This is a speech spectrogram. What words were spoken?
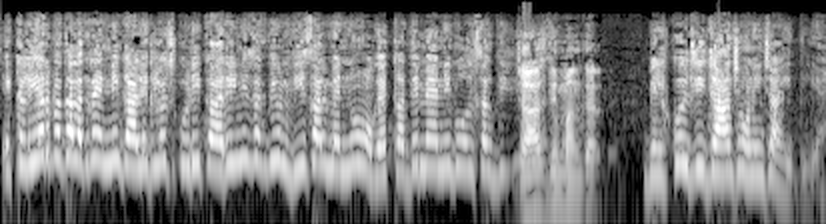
ਇਹ ਕਲੀਅਰ ਪਤਾ ਲੱਗ ਰਿਹਾ ਇੰਨੀ ਗਾਲੀ ਗਲੋਚ ਕੁੜੀ ਕਰ ਹੀ ਨਹੀਂ ਸਕਦੀ ਹੁਣ 20 ਸਾਲ ਮੈਨੂੰ ਹੋ ਗਏ ਕਦੇ ਮੈਂ ਨਹੀਂ ਬੋਲ ਸਕਦੀ। ਜਾਂਚ ਦੀ ਮੰਗ ਕਰਦੇ? ਬਿਲਕੁਲ ਜੀ ਜਾਂਚ ਹੋਣੀ ਚਾਹੀਦੀ ਹੈ।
